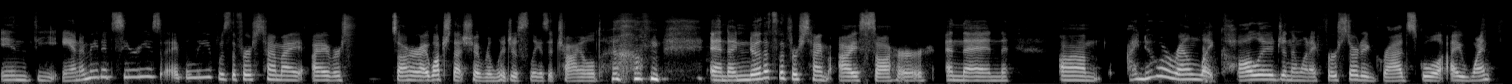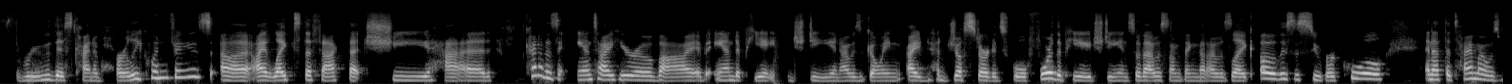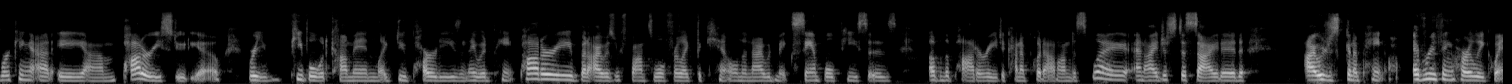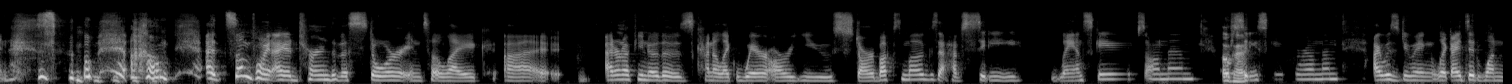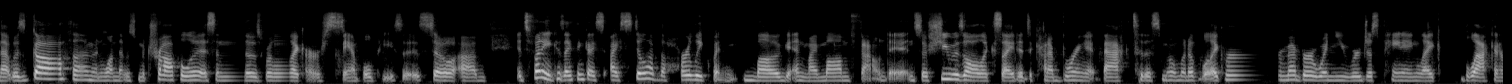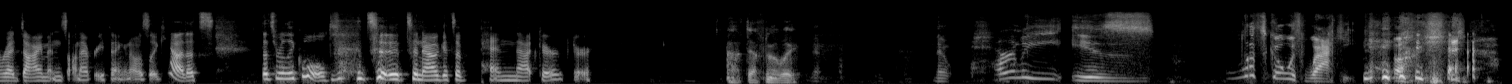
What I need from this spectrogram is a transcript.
in the animated series. I believe was the first time I I ever saw her. I watched that show religiously as a child, and I know that's the first time I saw her. And then um, I know around like college and then when I first started grad school, I went through this kind of Harley Quinn phase. Uh, I liked the fact that she had kind of this anti hero vibe and a PhD. And I was going, I had just started school for the PhD. And so that was something that I was like, oh, this is super cool. And at the time, I was working at a um, pottery studio where you, people would come in, like do parties, and they would paint pottery. But I was responsible for like the kiln and I would make sample pieces of the pottery to kind of put out on display. And I just decided I was just going to paint everything Harley Quinn. so, um, at some point, I had turned the store into like, uh, I don't know if you know those kind of like, where are you Starbucks mugs that have city landscapes on them or okay. cityscapes around them. I was doing like I did one that was Gotham and one that was Metropolis, and those were like our sample pieces. So um, it's funny because I think I, I still have the Harley Quinn mug, and my mom found it, and so she was all excited to kind of bring it back to this moment of like remember when you were just painting like black and red diamonds on everything, and I was like, yeah, that's that's really cool to to, to now get to pen that character. Uh, definitely. Harley is let's go with wacky.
